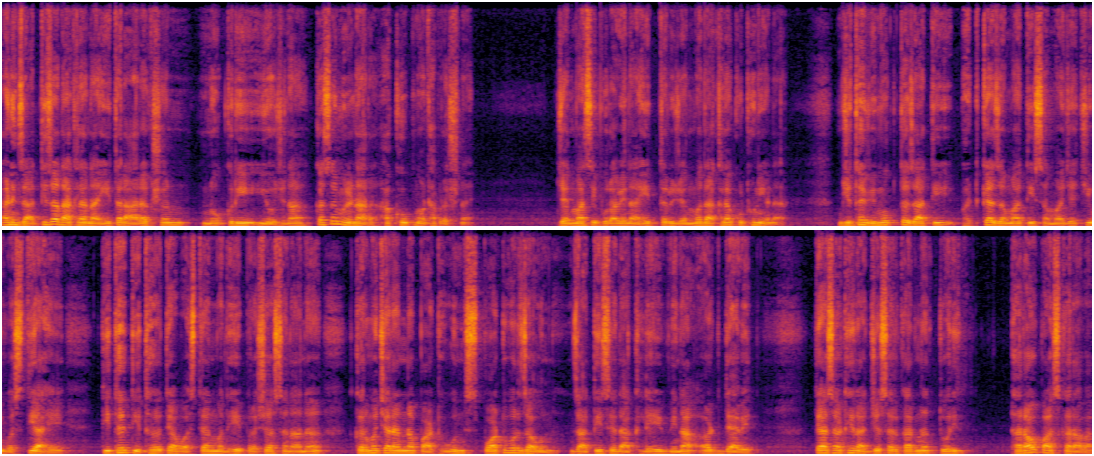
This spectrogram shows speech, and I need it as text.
आणि जातीचा दाखला नाही तर आरक्षण नोकरी योजना कसं मिळणार हा खूप मोठा प्रश्न आहे. जन्माचे पुरावे नाहीत तर जन्मदाखला कुठून येणार? जिथं विमुक्त जाती भटक्या जमाती समाजाची वस्ती आहे तिथं तिथं त्या वस्त्यांमध्ये प्रशासनानं कर्मचाऱ्यांना पाठवून स्पॉटवर जाऊन जातीचे दाखले विनाअट द्यावेत. त्यासाठी राज्य सरकारनं त्वरित ठराव पास करावा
